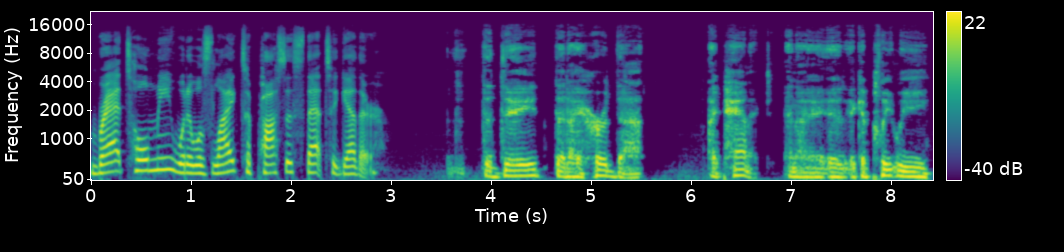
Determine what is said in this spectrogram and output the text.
Brad told me what it was like to process that together. The day that I heard that, I panicked and I it, it completely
